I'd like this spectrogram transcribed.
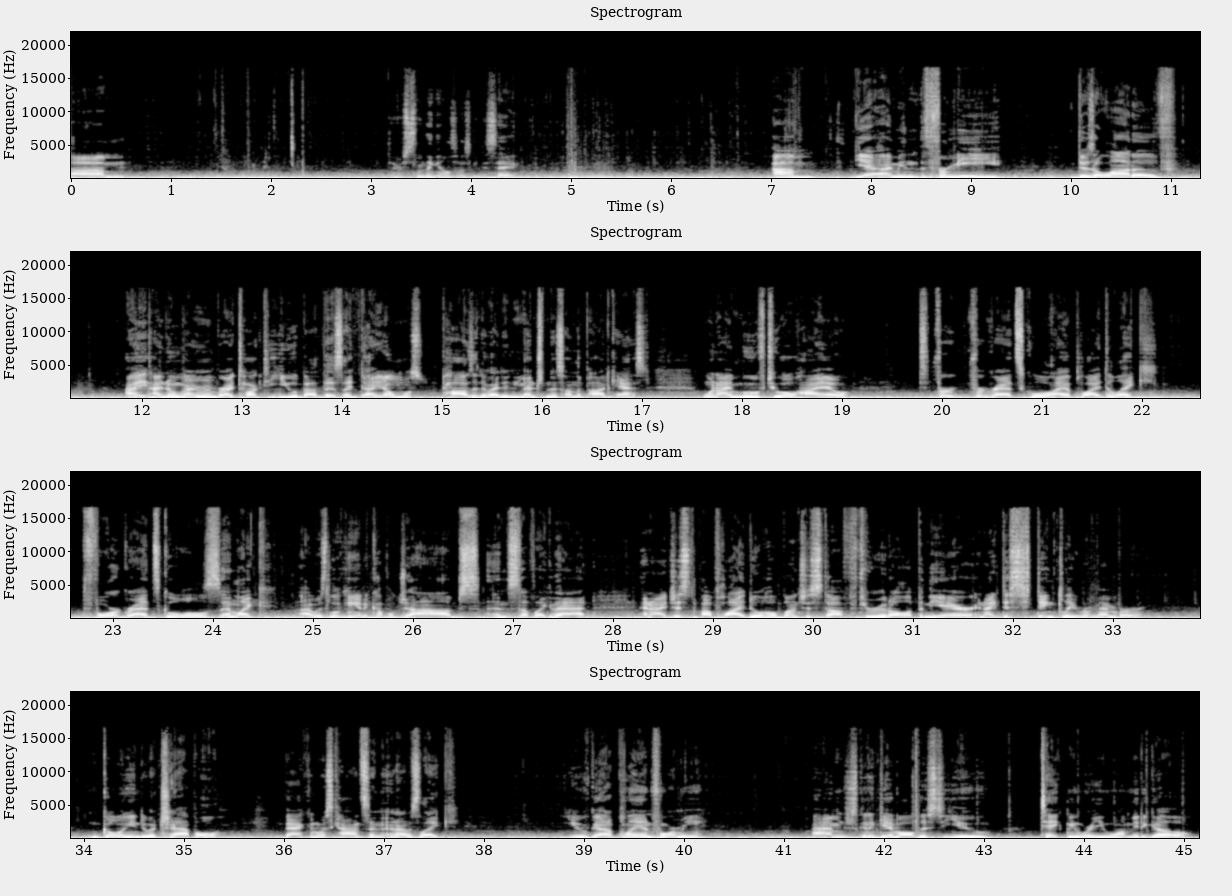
Um, there was something else I was going to say. Um, yeah, I mean, for me, there's a lot of. I, I know I remember I talked to you about this. I, I almost positive I didn't mention this on the podcast. When I moved to Ohio for for grad school, I applied to like four grad schools and like I was looking at a couple jobs and stuff like that. And I just applied to a whole bunch of stuff, threw it all up in the air, and I distinctly remember going into a chapel back in Wisconsin and I was like, You've got a plan for me. I'm just gonna give all this to you. Take me where you want me to go.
